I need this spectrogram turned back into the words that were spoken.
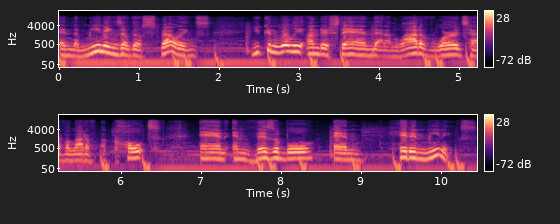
and the meanings of those spellings, you can really understand that a lot of words have a lot of occult and invisible and hidden meanings.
